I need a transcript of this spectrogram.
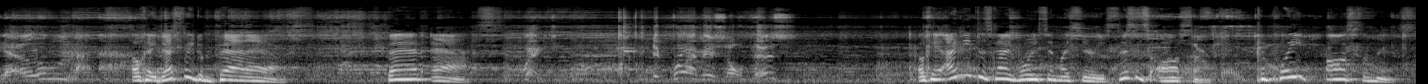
Hello, Mama. Okay, that's freaking badass. Badass. Wait. The Prime is all this? Okay, I need this guy's voice in my series. This is awesome. Complete awesomeness.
